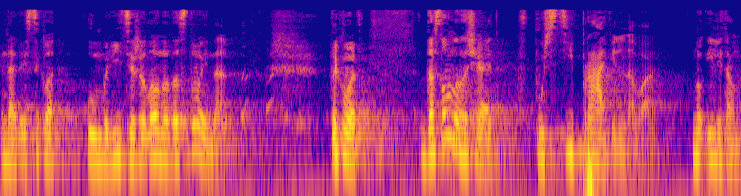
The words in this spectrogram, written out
Да, это из цикла «Умри тяжело, но достойно». Так вот, дословно означает «впусти правильного». Ну, или там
